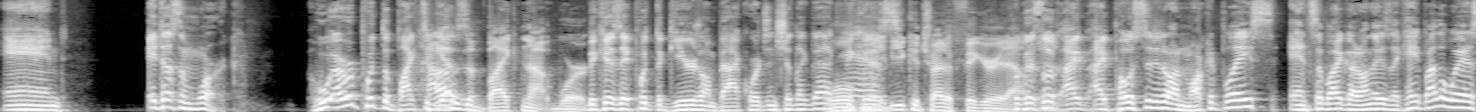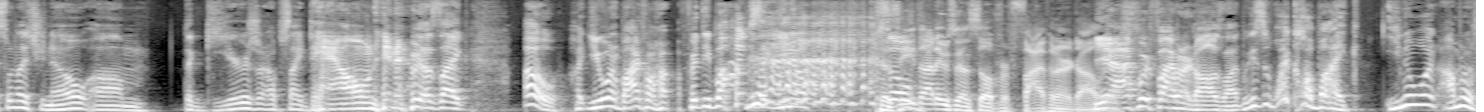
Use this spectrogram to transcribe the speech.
and it doesn't work. Whoever put the bike How together does the bike not work? because they put the gears on backwards and shit like that. well, because maybe you could try to figure it out. because look, I, I posted it on Marketplace, and somebody got on there. He's like, "Hey, by the way, I just want to let you know, um, the gears are upside down." And I was like, "Oh, you want to buy for fifty bucks?" Like, you know, because so- he thought he was going to sell it for five hundred dollars. yeah, I put five hundred dollars on it because it's a White Claw bike. You know what? I'm gonna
